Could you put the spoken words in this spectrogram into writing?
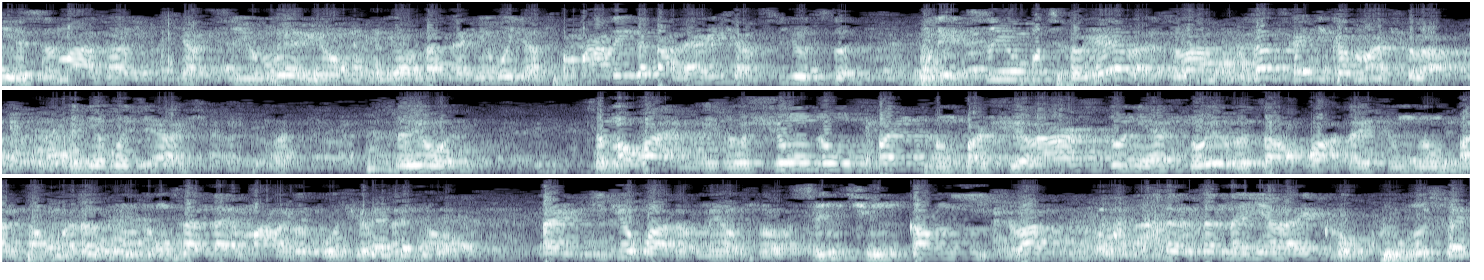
你解释嘛？说你不想吃有没有用？没用，他肯定会讲他妈的一个大男人想吃就吃，不给吃又不承认了，是吧？刚才你干嘛去了？肯定会这样想，是吧？所以我什么话也没说，胸中翻腾，把学了二十多年所有的脏话在胸中翻腾，把他祖宗三代骂了个狗血喷头，但是一句话都没有说，神情刚毅，是吧？恨恨的咽了一口苦水，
